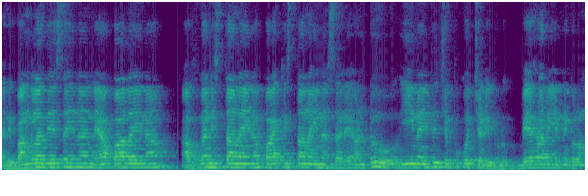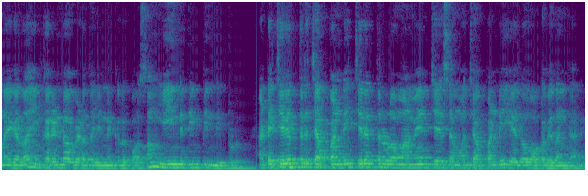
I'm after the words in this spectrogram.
అది బంగ్లాదేశ్ అయినా నేపాల్ అయినా ఆఫ్ఘనిస్తాన్ అయినా పాకిస్తాన్ అయినా సరే అంటూ ఈయనైతే చెప్పుకొచ్చాడు ఇప్పుడు. బీహార్ ఎన్నికలు ఉన్నాయి కదా ఇంకా రెండో విడత ఎన్నికల కోసం ఈయన్ని దింపింది ఇప్పుడు. అంటే చరిత్ర చెప్పండి చరిత్రలో మనం ఏం చేసామో చెప్పండి ఏదో ఒక విధంగానే.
